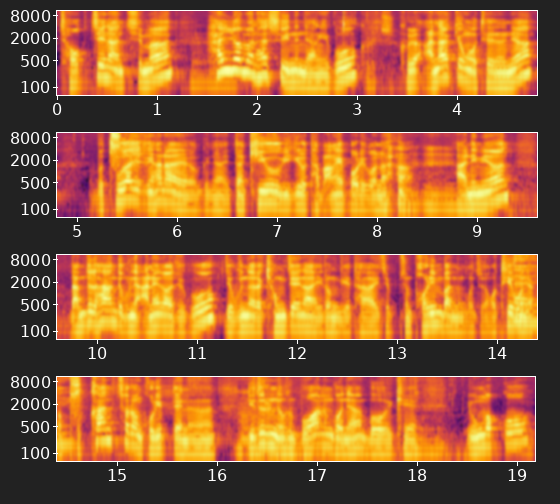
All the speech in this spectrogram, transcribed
적진 않지만 하려면 할 수 있는 양이고 그렇죠. 그걸 안 할 경우 어떻게 되느냐? 뭐 두 가지 중에 하나예요. 그냥 일단 기후 위기로 다 망해버리거나 음. 아니면 남들 하는데 우리는 안 해가지고 이제 우리나라 경제나 이런 게 다 이제 좀 버림받는 거죠. 어떻게 보면 네. 약간 북한처럼 고립되는 니들은 여기서 뭐 하는 거냐? 뭐 이렇게 욕 먹고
